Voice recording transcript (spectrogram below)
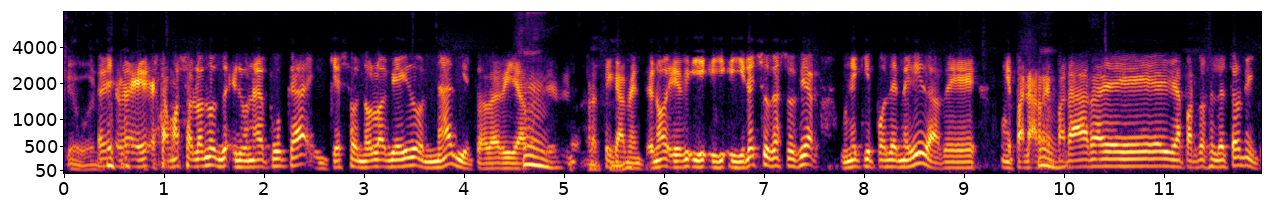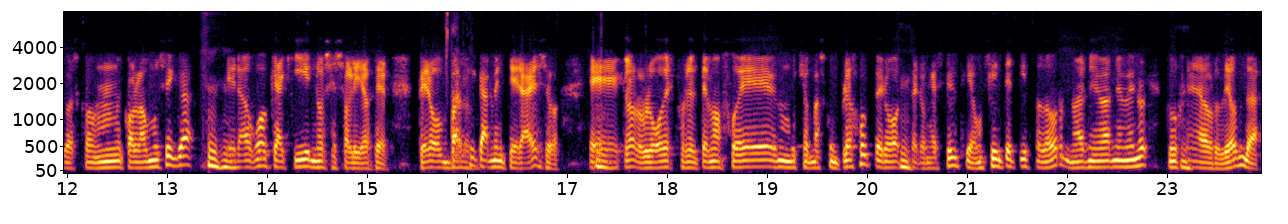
Qué bueno. eh, estamos hablando de, una época en que eso no lo había ido nadie todavía, eh, prácticamente, ¿no? Y, y- y el hecho de asociar un equipo de medida de, para reparar eh, aparatos electrónicos con, con la música era algo que aquí no se solía hacer. Pero básicamente era eso. Eh, Claro, luego después el tema fue mucho más complejo, pero, pero en esencia un sintetizador no es ni más ni menos que un generador de onda.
